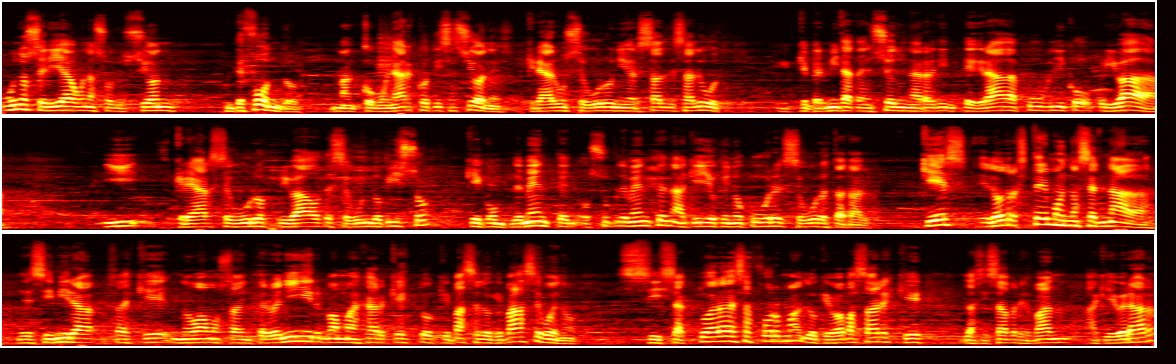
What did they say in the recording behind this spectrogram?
Uno sería una solución de fondo, mancomunar cotizaciones, crear un seguro universal de salud eh, que permita atención en una red integrada público o privada y crear seguros privados de segundo piso que complementen o suplementen aquello que no cubre el seguro estatal. Que es el otro extremo es no hacer nada, es decir, mira, sabes qué, no vamos a intervenir, vamos a dejar que esto que pase lo que pase, bueno, Si se actuara de esa forma, lo que va a pasar es que las ISAPRES van a quebrar,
